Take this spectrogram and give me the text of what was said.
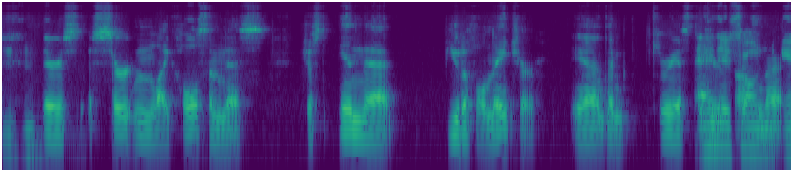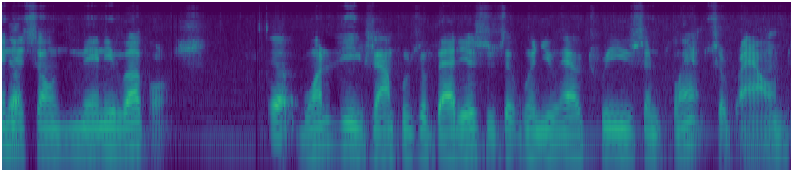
Mhm. there's a certain like wholesomeness just in that beautiful nature. And I'm curious to And hear it's on that. and Yeah, it's on many levels. yeah, One of the examples of that is is that when you have trees and plants around,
